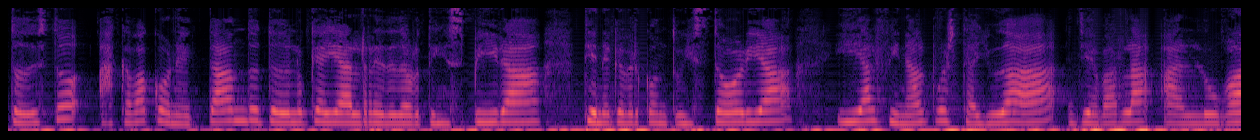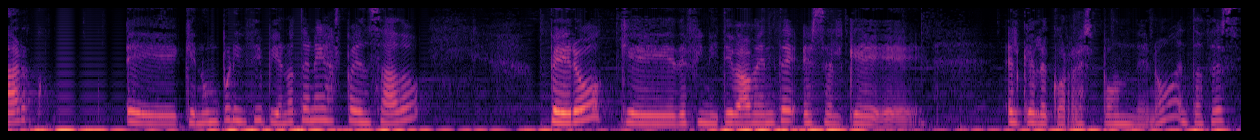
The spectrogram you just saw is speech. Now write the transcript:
todo esto acaba conectando, todo lo que hay alrededor te inspira, tiene que ver con tu historia y al final pues te ayuda a llevarla al lugar eh, que en un principio no tenías pensado, pero que definitivamente es el que el que le corresponde, ¿no? Entonces,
